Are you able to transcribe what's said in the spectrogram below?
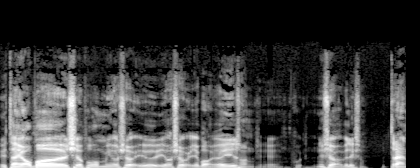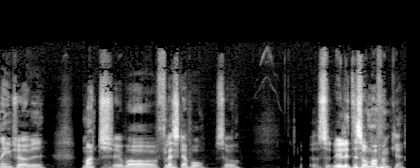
Utan jag bara kör på men jag kör ju, jag kör ju bara, jag är ju sån. Nu kör vi liksom. Träning kör vi, match, jag bara fläska på. Så, så det är lite så man funkar.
